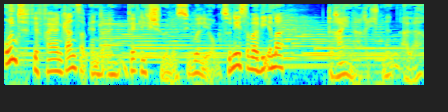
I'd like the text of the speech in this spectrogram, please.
Und wir feiern ganz am Ende ein wirklich schönes Jubiläum. Zunächst aber wie immer drei Nachrichten in aller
